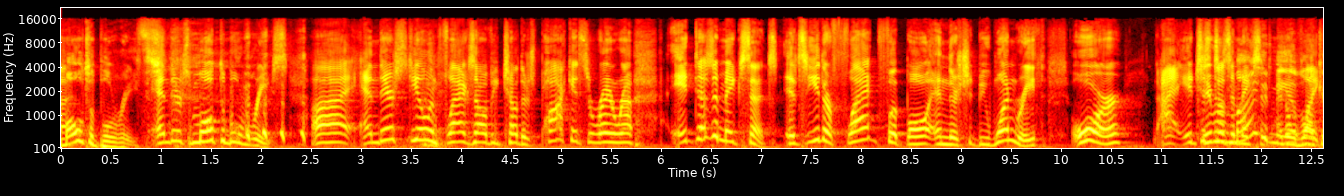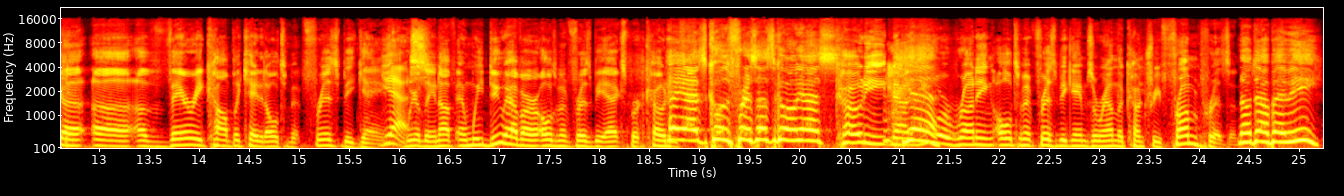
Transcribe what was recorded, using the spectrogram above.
are multiple wreaths. and there's multiple wreaths. uh, and they're stealing flags out of each other's pockets. They're running around. It doesn't make sense. It's either flag football and there should be one wreath, or I, it just it doesn't make reminded sense. Me of like, it. a, a a very complicated ultimate frisbee game. Yes. weirdly enough, and we do have our ultimate frisbee expert, Cody. Hey guys, cool Chris. How's it going, guys? Cody, now Yeah. you were running ultimate frisbee games around the country from prison. No doubt, baby.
